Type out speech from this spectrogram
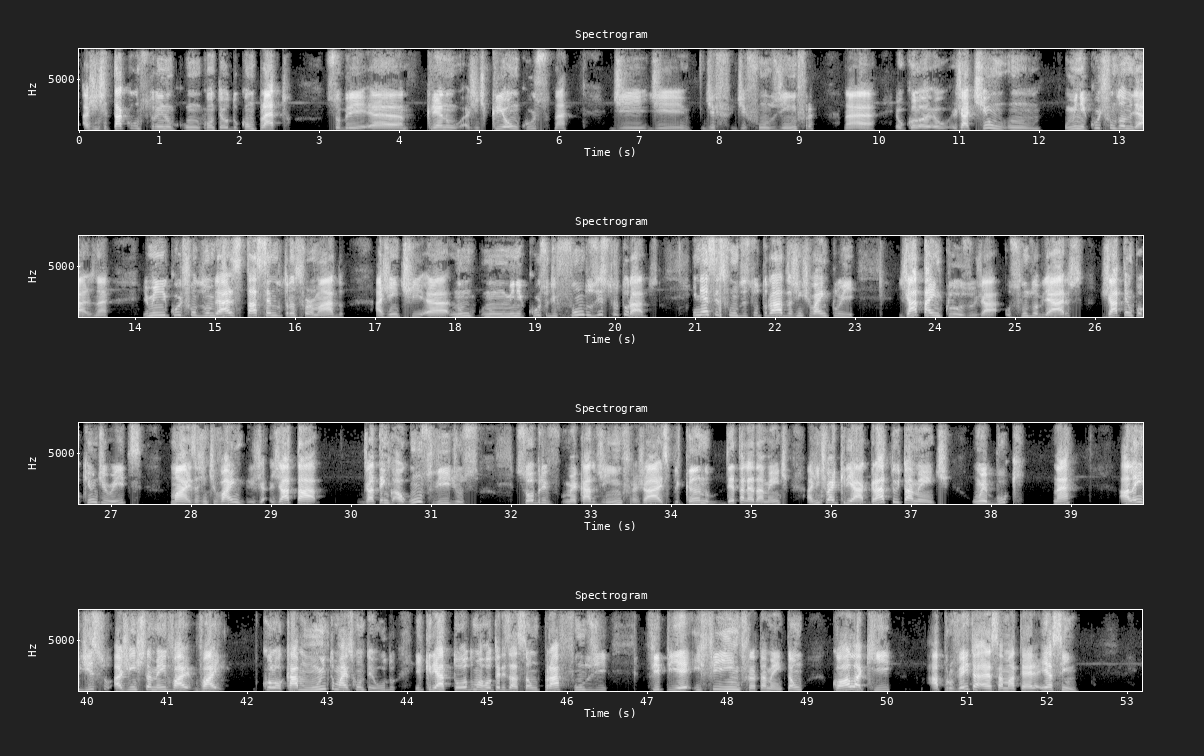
a gente está construindo um conteúdo completo sobre é, criando. A gente criou um curso, né? De, de, de, de fundos de infra. Né? Eu, eu já tinha um, um, um mini curso de fundos imobiliários, né? E o mini curso de fundos imobiliários está sendo transformado a gente uh, num, num mini curso de fundos estruturados. E nesses fundos estruturados a gente vai incluir, já está incluso já os fundos imobiliários, já tem um pouquinho de REITs, mas a gente vai já está já tem alguns vídeos sobre o mercado de infra, já explicando detalhadamente. A gente vai criar gratuitamente um e-book, né? Além disso, a gente também vai, vai colocar muito mais conteúdo e criar toda uma roteirização para fundos de FIPE e FIINFRA também. Então, cola aqui, aproveita essa matéria e assim,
